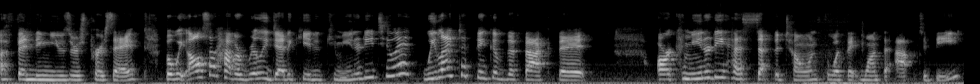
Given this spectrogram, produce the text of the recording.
offending users per se, but we also have a really dedicated community to it. We like to think of the fact that our community has set the tone for what they want the app to be.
